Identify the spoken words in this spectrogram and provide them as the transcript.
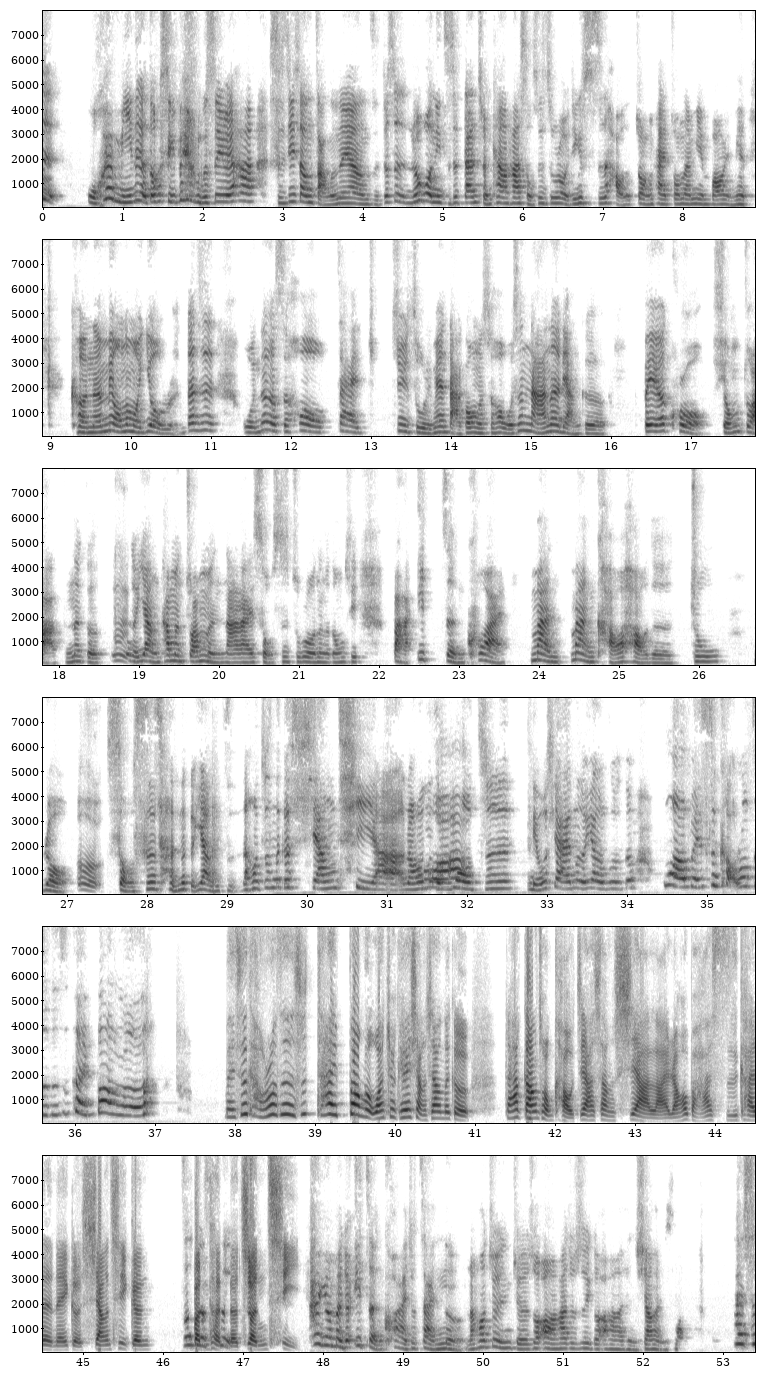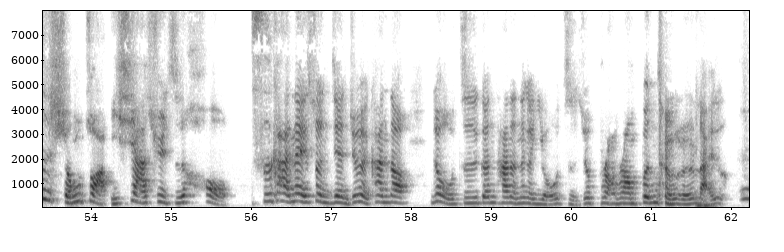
我会迷那个东西，并不是因为它实际上长得那样子。就是如果你只是单纯看到它手撕猪肉已经撕好的状态装在面包里面，可能没有那么诱人。但是我那个时候在剧组里面打工的时候，我是拿那两个。Bear Claw 熊爪的那个、嗯、那个样，他们专门拿来手撕猪肉那个东西，把一整块慢慢烤好的猪肉，嗯，手撕成那个样子，然后就是那个香气啊，然后那个肉汁流下来那个样子，都哇，哇！美式烤肉真的是太棒了，美式烤肉真的是太棒了，完全可以想象那个他刚从烤架上下来，然后把它撕开的那个香气跟。奔腾的蒸汽，它原本就一整块就在那，然后就已经觉得说啊，它就是一个啊很香很香。但是熊爪一下去之后，撕开那一瞬间，你就可以看到肉汁跟它的那个油脂就 brown brown 奔腾而来，哇！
